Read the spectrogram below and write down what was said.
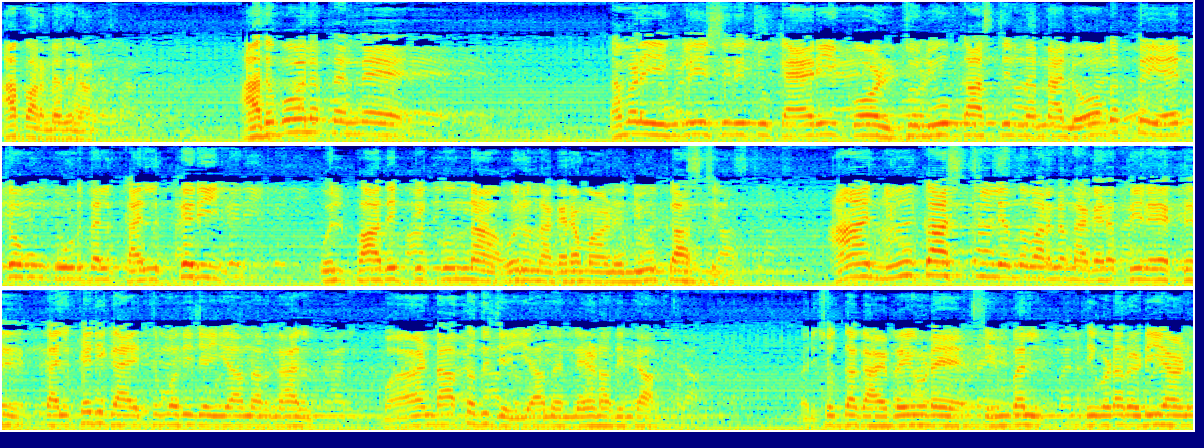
ആ പറഞ്ഞതിനർത്ഥം. അതുപോലെ തന്നെ നമ്മൾ ഇംഗ്ലീഷിൽ to carry coal to Newcastle എന്ന് പറഞ്ഞാൽ ലോകത്തെ ഏറ്റവും കൂടുതൽ കൽക്കരി ഉൽപ്പാദിപ്പിക്കുന്ന ഒരു നഗരമാണ് ന്യൂ കാസ്റ്റിൽ ആ ന്യൂ കാസ്റ്റിൽ എന്ന് പറഞ്ഞ നഗരത്തിലേക്ക് കൽക്കരി കയറ്റുമതി ചെയ്യാന്ന് പറഞ്ഞാൽ വേണ്ടാത്തത് ചെയ്യാന്ന് തന്നെയാണ് അതിന്റെ അർത്ഥം. പരിശുദ്ധ കാഴ്ബയുടെ സിമ്പൽ അതിവിടെ റെഡിയാണ്.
